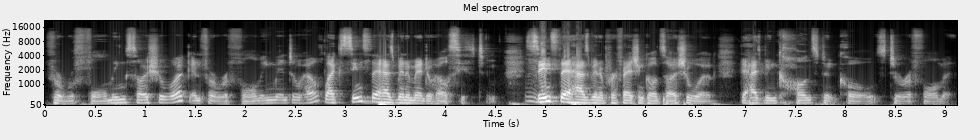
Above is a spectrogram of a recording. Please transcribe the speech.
for reforming social work and for reforming mental health. Like since there has been a mental health system, mm. since there has been a profession called social work, there has been constant calls to reform it.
